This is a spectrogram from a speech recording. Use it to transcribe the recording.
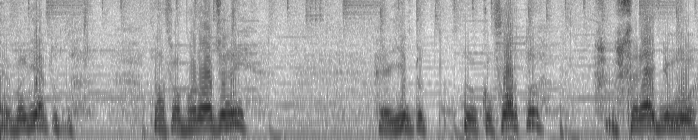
Е, Вольєр тут у нас обгороджений. Е, Їм тут ну, комфортно. В середньому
